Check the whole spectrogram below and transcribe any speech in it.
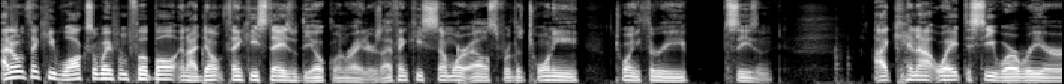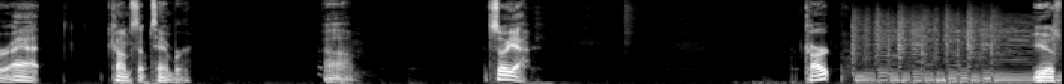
I don't think he walks away from football, and I don't think he stays with the Oakland Raiders. I think he's somewhere else for the 2023 season. I cannot wait to see where we are at come September. Um, so, yeah. Cart? Yes.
